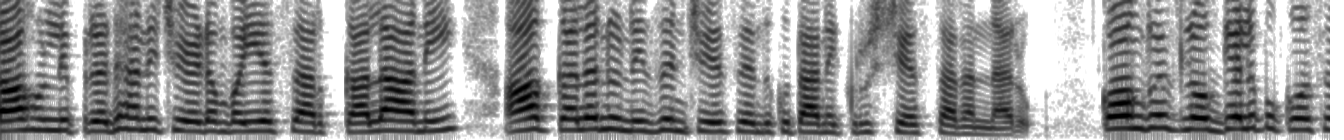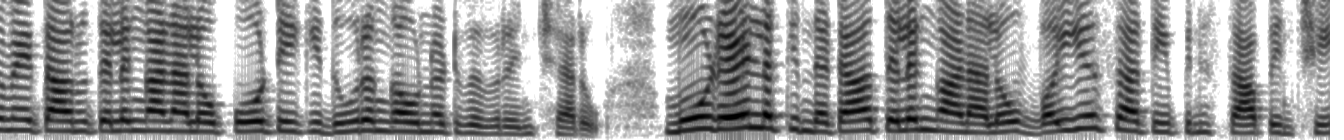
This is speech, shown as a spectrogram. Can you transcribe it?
రాహుల్ని ప్రధాని చేయడం వైఎస్ఆర్ కళ అని ఆ కళను నిజం చేసేందుకు తాను కృషి చేస్తానన్నారు. కాంగ్రెస్లో గెలుపు కోసమే తాను తెలంగాణలో పోటీకి దూరంగా ఉన్నట్టు వివరించారు. మూడేళ్ళ కిందట తెలంగాణలో వైఎస్ఆర్టీపీని స్థాపించి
